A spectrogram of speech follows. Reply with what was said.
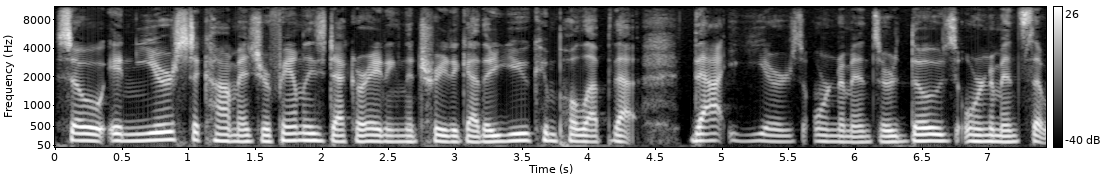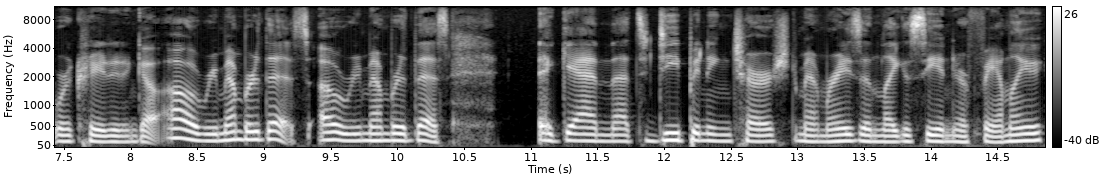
So in years to come as your family's decorating the tree together, you can pull up that that year's ornaments or those ornaments that were created and go, "Oh, remember this. Oh, remember this." Again, that's deepening cherished memories and legacy in your family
